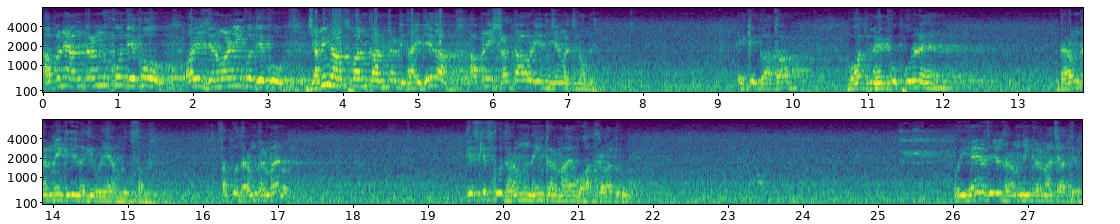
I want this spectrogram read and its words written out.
अपने अंतरंग को देखो और इस जनवाणी को देखो। ज़मीन आसमान का अंतर दिखाई देगा अपनी श्रद्धा और इन जन वचनों में। एक एक गाथा बहुत महत्वपूर्ण है। धर्म करने के लिए लगे हुए हैं हम लोग सब। सबको धर्म करना है ना? किस किस को धर्म नहीं करना है वो हाथ खड़ा करो। कोई है ऐसे जो धर्म नहीं करना चाहते हो?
